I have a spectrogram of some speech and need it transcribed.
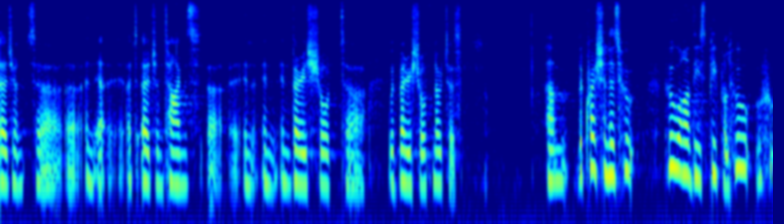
urgent, uh, uh, in, uh, at urgent times in, in, in, very short, with very short notice. Um, the question is who, who are these people? Who, who,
